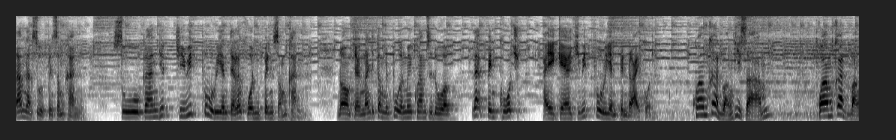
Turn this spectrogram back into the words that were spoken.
ตามหลักสูตรเป็นสำคัญ สู่การยึดชีวิตผู้เรียนแต่ละคนเป็นสำคัญ นอกจากนั้นจะต้องเป็นผู้อำนวยความสะดวก และเป็นโค้ช ให้แก่ชีวิตผู้เรียนเป็นรายคน ความคาดหวังที่ 3 ความคาดหวัง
